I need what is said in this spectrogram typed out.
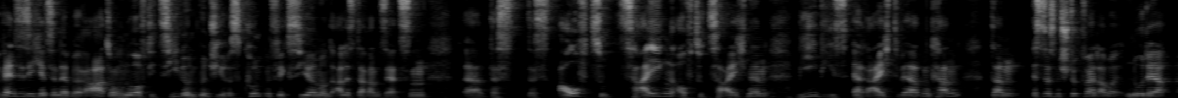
wenn Sie sich jetzt in der Beratung nur auf die Ziele und Wünsche Ihres Kunden fixieren und alles daran setzen, äh, das, das aufzuzeigen, aufzuzeichnen, wie dies erreicht werden kann, dann ist das ein Stück weit aber nur der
